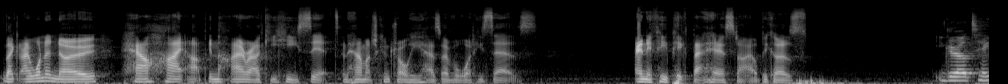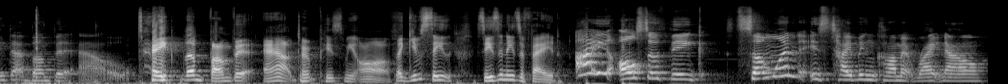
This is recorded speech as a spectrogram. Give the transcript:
Like I want to know how high up in the hierarchy he sits and how much control he has over what he says. And if he picked that hairstyle because Girl, take that bump it out. take the bump it out. Don't piss me off. Like give Caesar Caesar needs a fade. I also think someone is typing a comment right now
